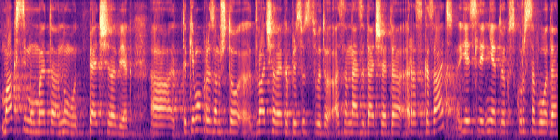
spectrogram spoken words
максимум это ну, вот пять человек. А, Таким образом, что два человека присутствуют, основная задача это рассказать, если нет экскурсовода.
